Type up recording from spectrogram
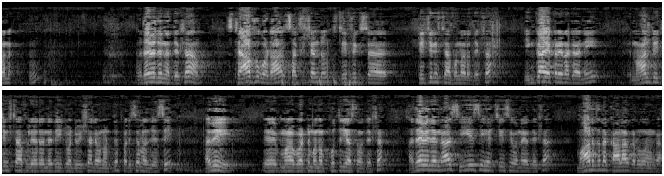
మన అదేవిధంగా అధ్యక్ష స్టాఫ్ కూడా సఫిషియంట్ స్టీఫిక్స్ టీచింగ్ స్టాఫ్ ఉన్నారు అధ్యక్ష. ఇంకా ఎక్కడైనా కానీ నాన్ టీచింగ్ స్టాఫ్ లేరు అనేది ఇటువంటి విషయాలు ఏమైనా ఉంటే పరిశీలన చేసి అవి వాటిని మనం పూర్తి చేస్తాం అధ్యక్ష. అదేవిధంగా సిఈసి హెచ్ఈసి ఉన్నాయి అధ్యక్ష. మారుతున్న కాలాలకు అనుగుణంగా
